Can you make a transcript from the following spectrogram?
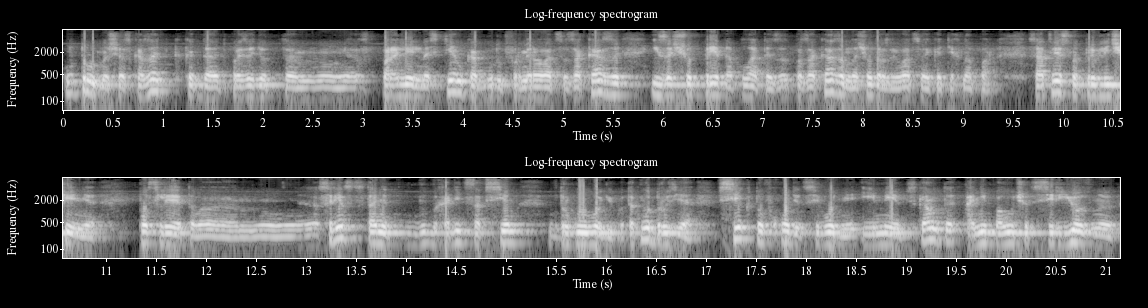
ну, трудно сейчас сказать, когда это произойдет э, параллельно с тем, как будут формироваться заказы, и за счет предоплаты по заказам начнет развиваться экотехнопарк. Соответственно, привлечение после этого средств станет выходить совсем в другую логику. Так вот, друзья, все, кто входит сегодня и имеют дискаунты, они получат серьезную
